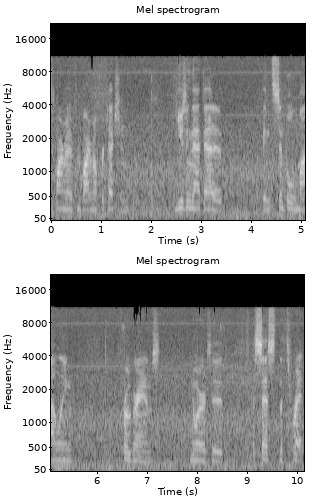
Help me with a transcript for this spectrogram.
Department of Environmental Protection, using that data in simple modeling programs in order to assess the threat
